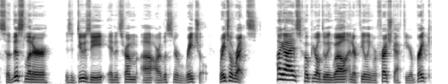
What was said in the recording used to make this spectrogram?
So this letter is a doozy, and it's from uh, our listener, Rachel. Rachel writes Hi, guys. Hope you're all doing well and are feeling refreshed after your break.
